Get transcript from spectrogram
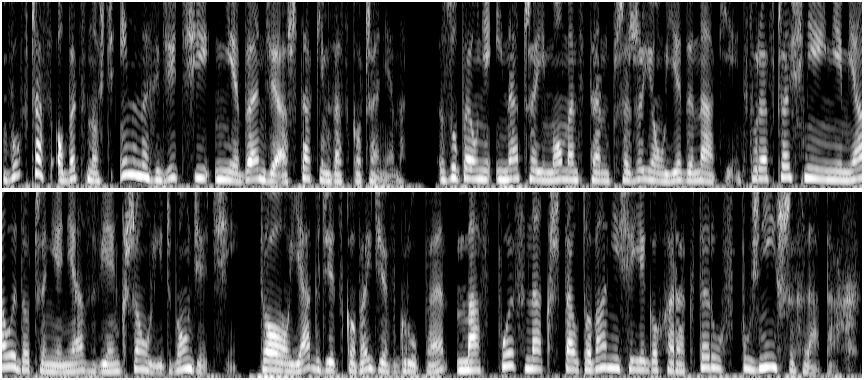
wówczas obecność innych dzieci nie będzie aż takim zaskoczeniem. Zupełnie inaczej moment ten przeżyją jedynaki, które wcześniej nie miały do czynienia z większą liczbą dzieci. To, jak dziecko wejdzie w grupę, ma wpływ na kształtowanie się jego charakteru w późniejszych latach.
